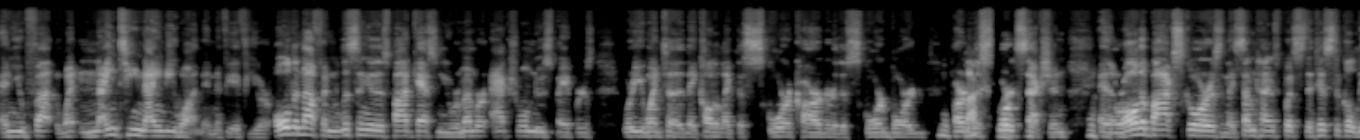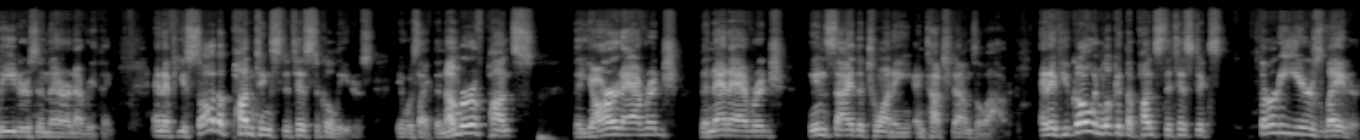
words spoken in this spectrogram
And you went in 1991 and if, if you're old enough and listening to this podcast and you remember actual newspapers where you went to they called it like the scorecard or the scoreboard part of the sports score. section and there were all the box scores and they sometimes put statistical leaders in there and everything. And if you saw the punting statistical leaders it was like the number of punts the yard average the net average inside the 20 and touchdowns allowed and if you go and look at the punt statistics 30 years later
